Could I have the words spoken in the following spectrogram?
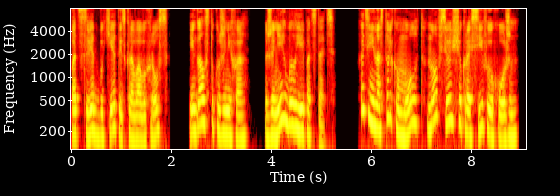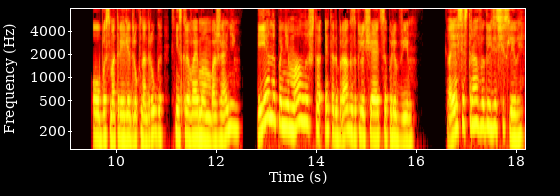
под цвет букета из кровавых роз и галстука жениха. Жених был ей под стать хоть и не настолько молод, но все еще красив и ухожен. Оба смотрели друг на друга с нескрываемым обожанием, и Яна понимала, что этот брак заключается по любви. «Твоя сестра выглядит счастливой»,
